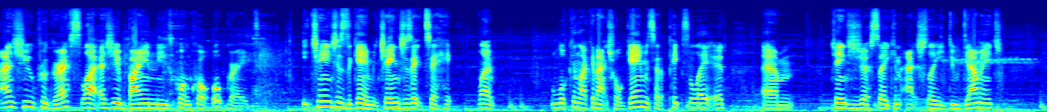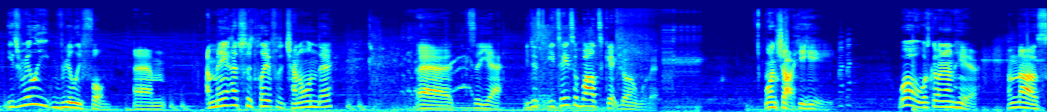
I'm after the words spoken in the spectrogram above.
as you progress, like as you're buying these quote-unquote upgrades, it changes the game. It changes it to hit, like looking like an actual game instead of pixelated. Um, changes just so you can actually do damage. It's really, really fun. Um, I may actually play it for the channel one day. Uh, so yeah, it just it takes a while to get going with it. One shot, hee hee. Whoa, what's going on here? I'm not.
